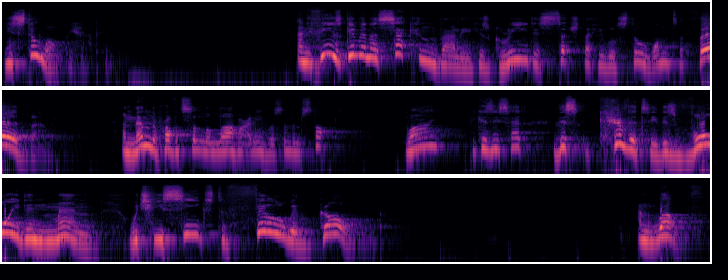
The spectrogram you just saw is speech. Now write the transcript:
He still won't be happy. And if he is given a second valley, his greed is such that he will still want a third valley. And then the Prophet ﷺ stopped. Why? Because he said, this cavity, this void in man, which he seeks to fill with gold and wealth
